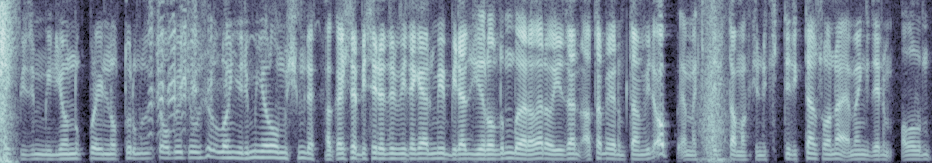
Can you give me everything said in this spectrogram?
direkt bizim milyonluk Braille notlarımızı çalmaya çalışıyor. Ulan 20 milyon olmuş şimdi. Arkadaşlar bir süredir video gelmiyor. Biraz yoruldum bu aralar. O yüzden atamıyorum tam video. Hop hemen kilitledik tamam. Şimdi kilitledikten sonra hemen gidelim alalım.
